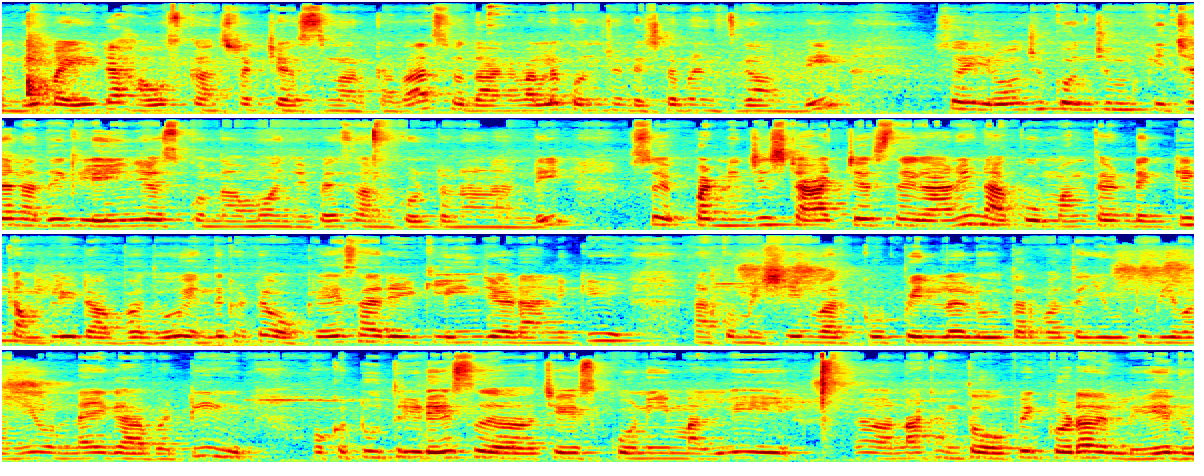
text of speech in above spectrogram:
ఉంది. బయట హౌస్ కన్స్ట్రక్ట్ చేస్తున్నారు కదా. సో దానివల్ల కొంచెం డిస్టర్బెన్స్గా ఉంది. సో ఈరోజు కొంచెం కిచెన్ అది క్లీన్ చేసుకుందాము అని చెప్పేసి అనుకుంటున్నానండి. సో ఎప్పటి నుంచి స్టార్ట్ చేస్తే కానీ నాకు మంత్ ఎండింగ్కి కంప్లీట్ అవ్వదు. ఎందుకంటే ఒకేసారి క్లీన్ చేయడానికి నాకు మెషిన్ వర్క్ పిల్లలు తర్వాత యూట్యూబ్ ఇవన్నీ ఉన్నాయి కాబట్టి ఒక టూ త్రీ డేస్ చేసుకొని మళ్ళీ నాకు అంత ఓపిక కూడా లేదు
